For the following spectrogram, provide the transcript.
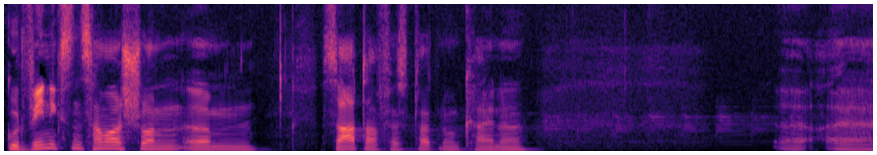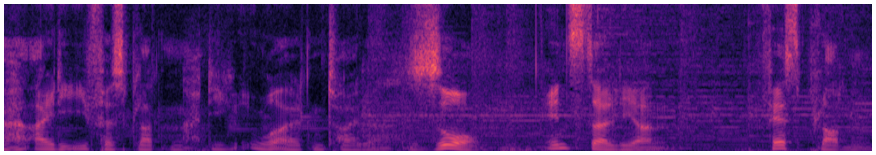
Gut, wenigstens haben wir schon ähm, SATA-Festplatten und keine äh, äh, IDE-Festplatten, die uralten Teile. So, installieren. Festplatten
